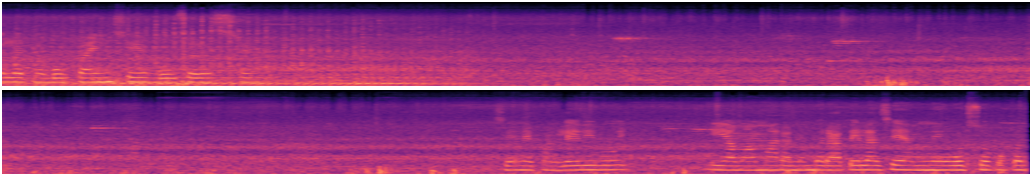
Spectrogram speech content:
કલર પણ બહુ ફાઇન છે, બહુ સરસ છે. જેને પણ લેવી હોય, એ આમાં અમારા નંબર આપેલા છે. અમને વોટ્સઅપ ઉપર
